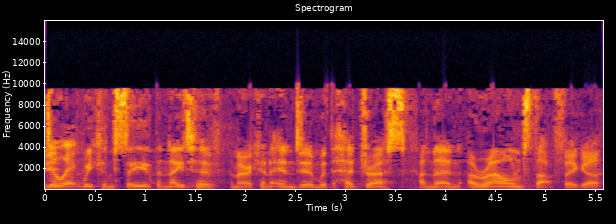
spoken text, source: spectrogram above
do You- it. We can see the Native American Indian with the headdress, and then around that figure,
